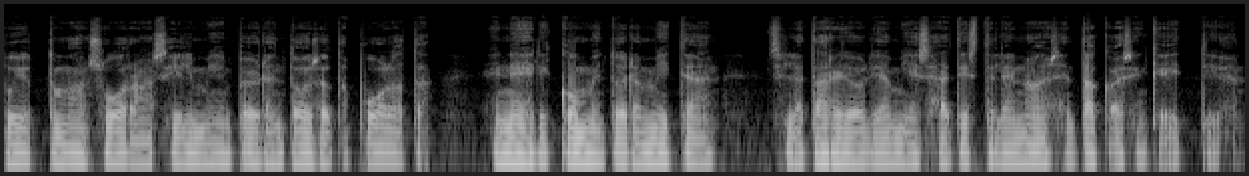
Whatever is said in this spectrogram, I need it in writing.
tuijottamaan suoraan silmiin pöydän toiselta puolelta. En ehdi kommentoida mitään, sillä tarjoilijamies hätistelee naisen takaisin keittiöön.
